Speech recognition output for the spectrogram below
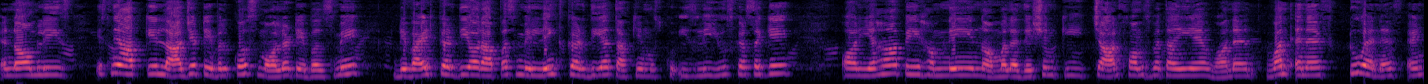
anomalies इसने आपके लार्जर टेबल को स्मॉलर टेबल्स में डिवाइड कर दिया और आपस में लिंक कर दिया ताकि हम उसको इजिली यूज़ कर सके। और यहाँ पे हमने नॉर्मलाइजेशन की चार फॉर्म्स बताई हैं one N one N F two N F and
